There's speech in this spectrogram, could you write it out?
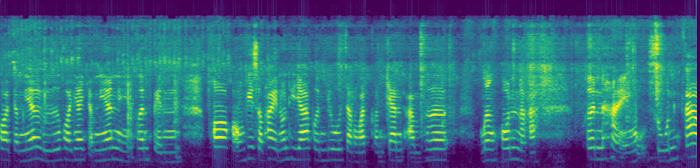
พ่อจำเนียนหรือพ่อใหญ่จำเนียนนี่เพิ่นเป็นพ่อของพี่สะใภ้นนทิยาเพิ่นอยู่จังหวัดขอนแก่นอำเภอเมืองพ้นนะคะ เพิ่นให้ศูนย์เก้า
